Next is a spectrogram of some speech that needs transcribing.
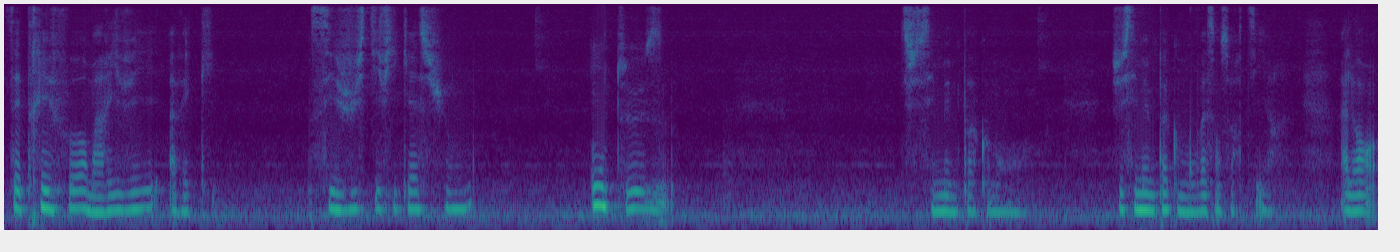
cette réforme arriver avec ces justifications honteuses, je sais même pas comment, je sais même pas comment on va s'en sortir. Alors,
